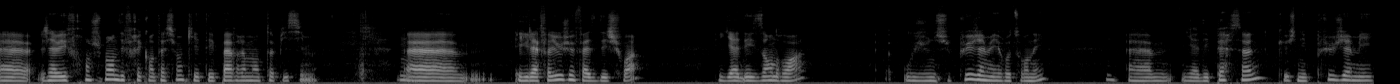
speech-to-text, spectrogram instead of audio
euh, j'avais franchement des fréquentations qui n'étaient pas vraiment topissimes. Mm. Euh, et il a fallu que je fasse des choix. Il y a des endroits où je ne suis plus jamais retournée. il y a des personnes que je n'ai plus jamais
